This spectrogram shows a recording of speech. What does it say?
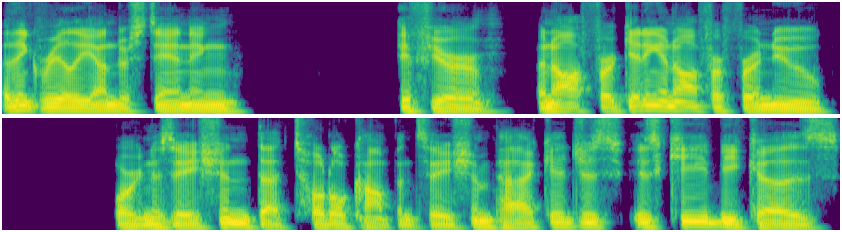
I think really understanding if you're an offer, getting an offer for a new organization, that total compensation package is, is key because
